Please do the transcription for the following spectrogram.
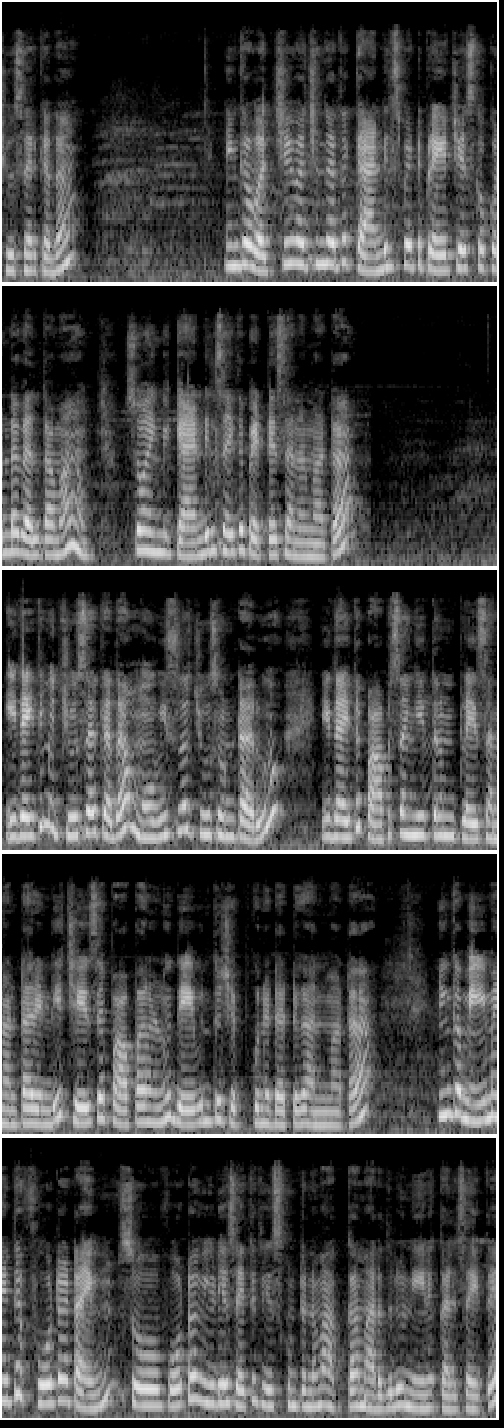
చూశారు కదా? ఇంకా వచ్చి వచ్చిన తర్వాత క్యాండిల్స్ పెట్టి ప్రేయర్ చేసుకోకుండా వెళ్తామా? సో ఇంక క్యాండిల్స్ అయితే పెట్టేశానమాట ఇదైతే మీరు చూసారు కదా మూవీస్లో చూసి ఉంటారు. ఇదైతే పాప సంగీతం ప్లేస్ అని అంటారండి. చేసే పాపాలను దేవునితో చెప్పుకునేటట్టుగా అన్నమాట. ఇంకా మేమైతే photo time so photo videos అయితే తీసుకుంటున్నాము అక్క మరదలు నేను కలిసి అయితే.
